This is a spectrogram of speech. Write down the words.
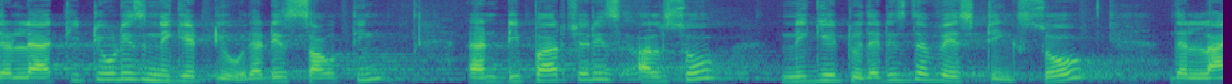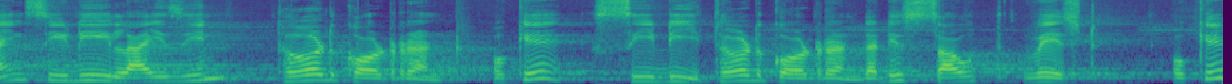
the latitude is negative that is southing and departure is also negative that is the westing so the line cd lies in third quadrant okay cd third quadrant that is southwest okay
